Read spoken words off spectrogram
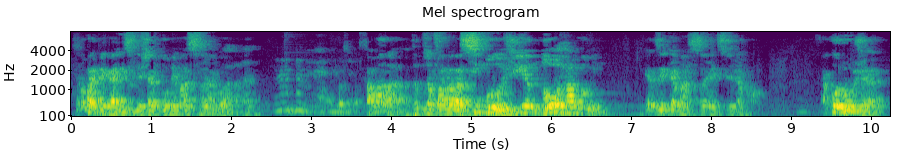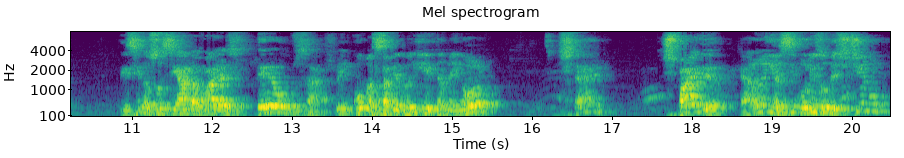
Você não vai pegar isso e deixar de comer maçã agora, né? Calma lá, estamos a falar da simbologia no Halloween. Não quer dizer que a maçã é que seja mal. A coruja tem sido associada a várias deusas, bem como a sabedoria e também o mistério. Spider, que é a aranha, simboliza o destino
